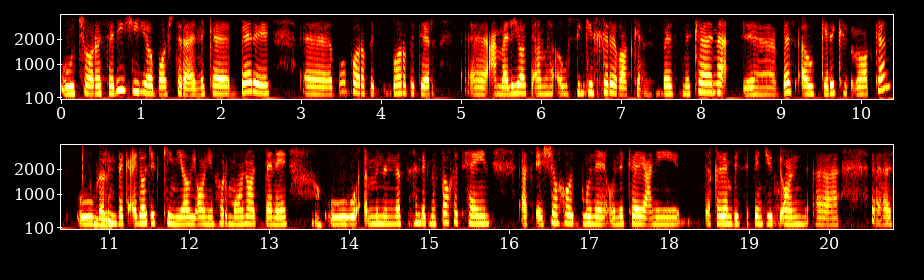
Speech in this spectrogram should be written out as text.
وشورا سريجي یا باشترا نکه بري بو بارو بيتر عمليات ام أو سنكي خير کن. بس نكان آه، بس أو كريك و وعندك علاج کیمیاوی يعني هرمونات دني ومن الناس عندك نساخت هين اف شهود بونه ونكا يعني تقريبا بسبين جيب آه، اون آه،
